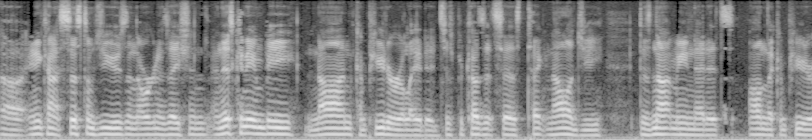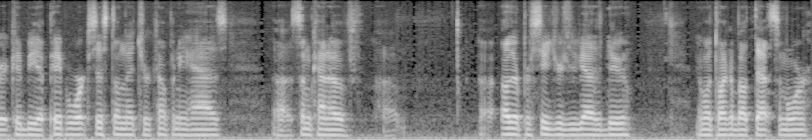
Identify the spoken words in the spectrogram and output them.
uh, any kind of systems you use in the organization. And this can even be non-computer related. Just because it says technology does not mean that it's on the computer. It could be a paperwork system that your company has, uh, some kind of uh, uh, other procedures you guys do, and we'll talk about that some more.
